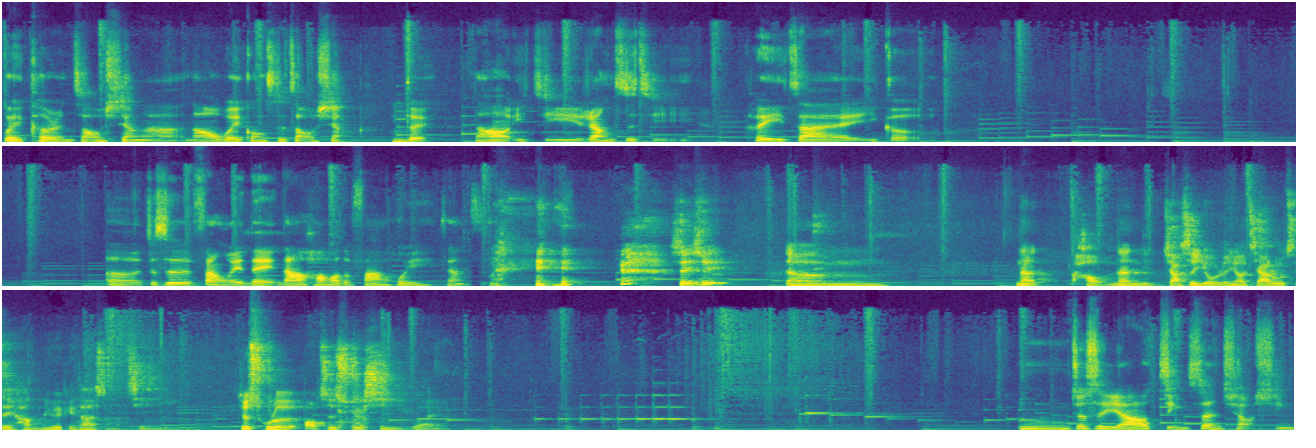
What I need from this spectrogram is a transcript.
为客人着想啊，然后为公司着想，嗯、对，然后以及让自己可以在一个呃，就是范围内，然后好好的发挥这样子。所以，所以，嗯，那好，那你假设有人要加入这一行，你会给他什么建议？就除了保持初心以外。嗯，就是也要谨慎小心。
